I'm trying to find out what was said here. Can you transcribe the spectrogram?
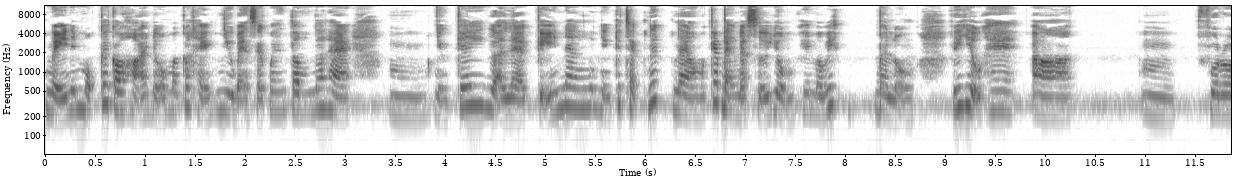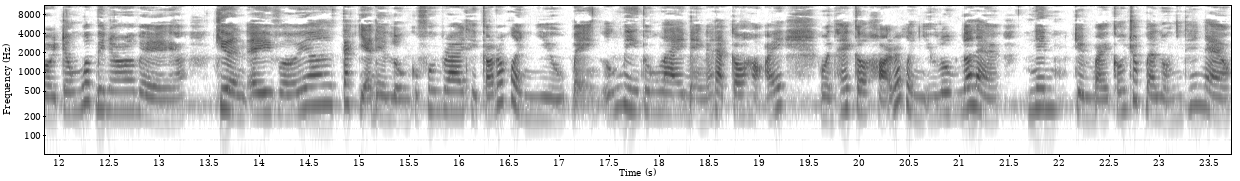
nghĩ đến một cái câu hỏi nữa mà có thể nhiều bạn sẽ quan tâm đó là um, những cái gọi là kỹ năng những cái technique nào mà các bạn đã sử dụng khi mà viết bài luận. Ví dụ ha uh, um, vừa rồi trong webinar về à, Q&A với à, tác giả đề luận của Fulbright thì có rất là nhiều bạn ứng viên tương lai bạn đã đặt câu hỏi. Mình thấy câu hỏi rất là nhiều luôn đó là nên trình bày cấu trúc bài luận như thế nào?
